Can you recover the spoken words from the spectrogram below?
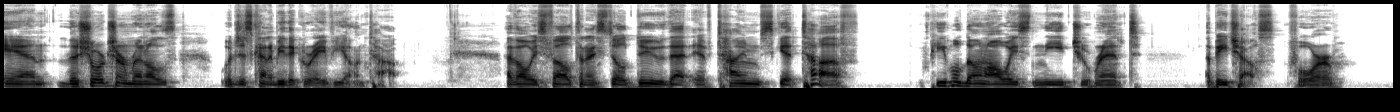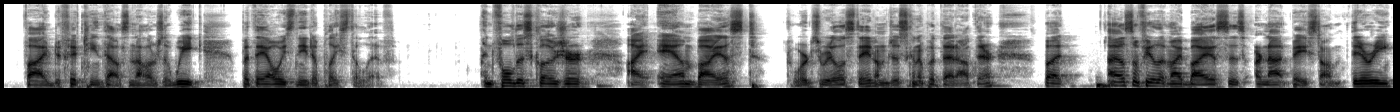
And the short term rentals would just kind of be the gravy on top. I've always felt, and I still do, that if times get tough, people don't always need to rent a beach house for five to fifteen thousand dollars a week, but they always need a place to live in full disclosure, I am biased towards real estate. I'm just going to put that out there. But I also feel that my biases are not based on theory,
